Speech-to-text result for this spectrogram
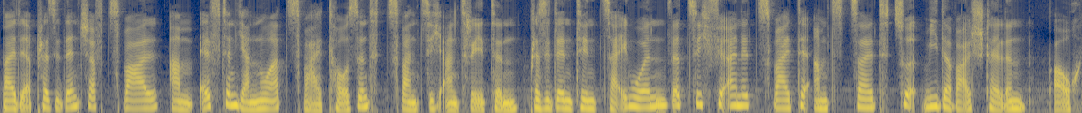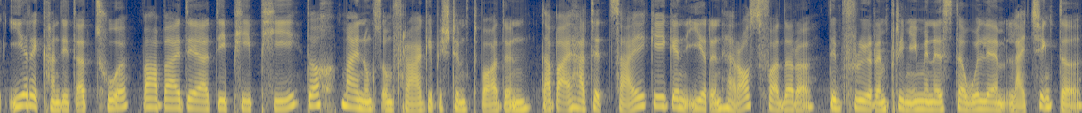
bei der Präsidentschaftswahl am 11. Januar 2020 antreten. Präsidentin Tsai Ing-wen wird sich für eine zweite Amtszeit zur Wiederwahl stellen. Auch ihre Kandidatur war bei der DPP durch Meinungsumfrage bestimmt worden. Dabei hatte Tsai gegen ihren Herausforderer, dem früheren Premierminister William Leichingter,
